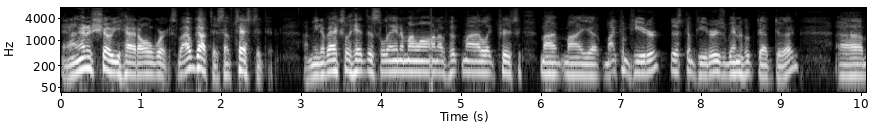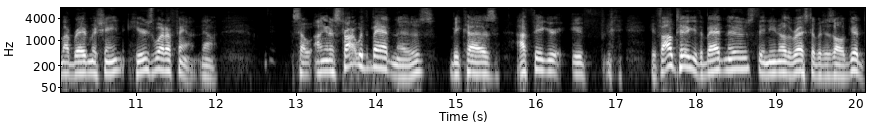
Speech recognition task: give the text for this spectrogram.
and I'm going to show you how it all works. But I've got this. I've tested it. I mean, I've actually had this laying on my lawn. I've hooked my electricity, my my uh, my computer. This computer has been hooked up to it. Uh, my bread machine. Here's what I found. Now, so I'm going to start with the bad news because I figure if if I'll tell you the bad news, then you know the rest of it is all good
